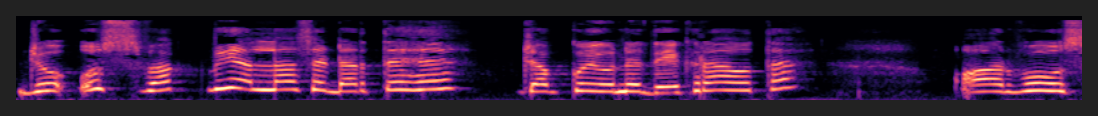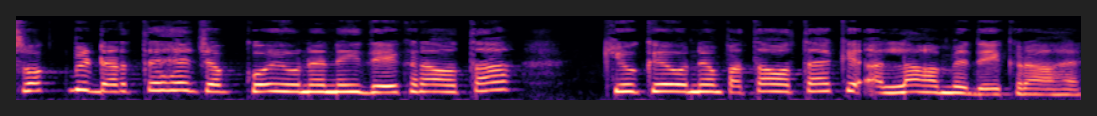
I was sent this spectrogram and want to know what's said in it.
جو اس وقت بھی اللہ سے ڈرتے ہیں جب کوئی انہیں دیکھ رہا ہوتا ہے اور وہ اس وقت بھی ڈرتے ہیں جب کوئی انہیں نہیں دیکھ رہا ہوتا کیونکہ انہیں پتا ہوتا ہے کہ اللہ ہمیں دیکھ رہا ہے،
